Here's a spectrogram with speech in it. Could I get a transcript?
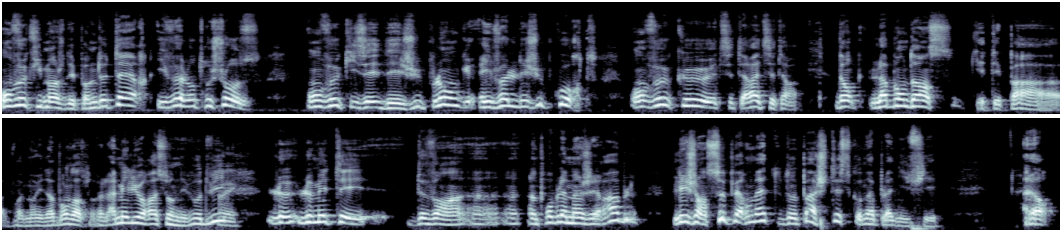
On veut qu'ils mangent des pommes de terre, ils veulent autre chose. On veut qu'ils aient des jupes longues et ils veulent des jupes courtes on veut que, etc., etc. Donc l'abondance, qui n'était pas vraiment une abondance, l'amélioration du niveau de vie, le, mettait devant un, problème ingérable. Les gens se permettent de ne pas acheter ce qu'on a planifié. Alors,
